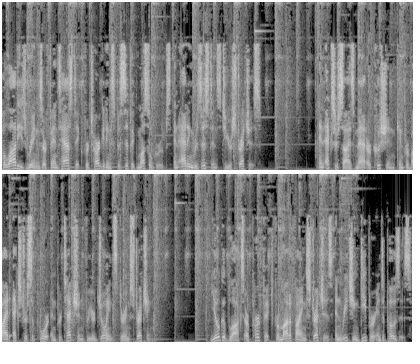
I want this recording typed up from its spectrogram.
Pilates rings are fantastic for targeting specific muscle groups and adding resistance to your stretches. An exercise mat or cushion can provide extra support and protection for your joints during stretching. Yoga blocks are perfect for modifying stretches and reaching deeper into poses.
